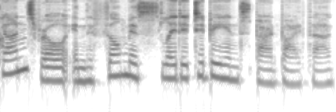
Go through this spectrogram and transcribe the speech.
Khan's role in the film is slated to be inspired by Thug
